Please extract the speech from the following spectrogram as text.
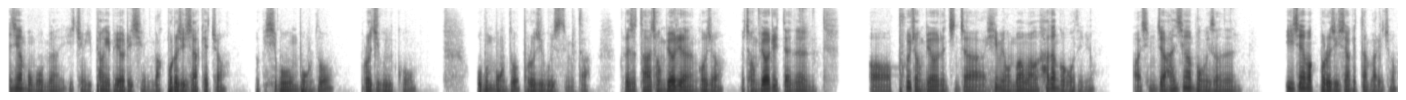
1시간 봉 보면 이 지금 이평의 배열이 지금 막 벌어지기 시작했죠. 여기 15분 봉도 벌어지고 있고 5분 봉도 벌어지고 있습니다. 그래서 다 정별이라는 거죠. 정별일 때는 어, 풀 정별은 진짜 힘이 어마어마하단 거거든요. 아, 심지어 1시간 봉에서는 이제 막 벌어지기 시작했단 말이죠.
